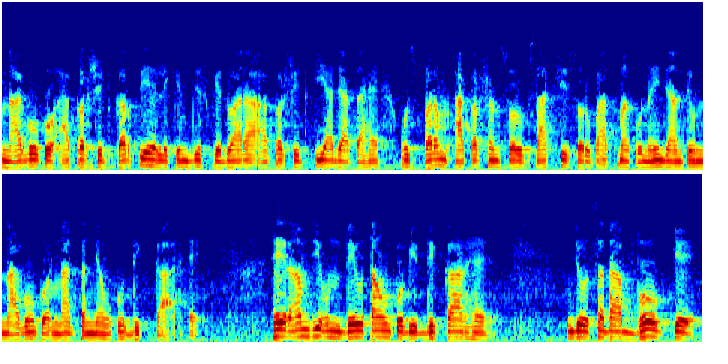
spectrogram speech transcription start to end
नागों को आकर्षित करती है, लेकिन जिसके द्वारा आकर्षित किया जाता है, उस परम आकर्षण स्वरूप, साक्षी स्वरूप आत्मा को नहीं जानते, उन नागों को और नाग कन्याओं को धिक्कार है। हे राम जी उन देवताओं को भी धिक्कार है, जो सदा भोग के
